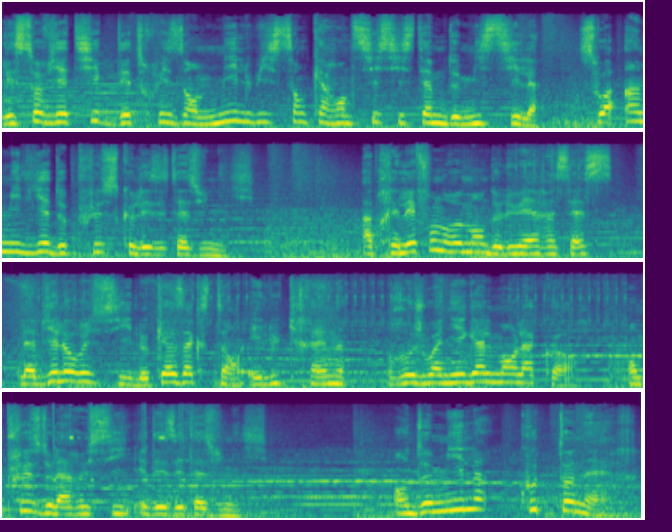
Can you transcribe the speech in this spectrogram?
les soviétiques détruisant 1846 systèmes de missiles, soit un millier de plus que les États-Unis. Après l'effondrement de l'URSS, la Biélorussie, le Kazakhstan et l'Ukraine rejoignent également l'accord, en plus de la Russie et des États-Unis. En 2000, coup de tonnerre.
